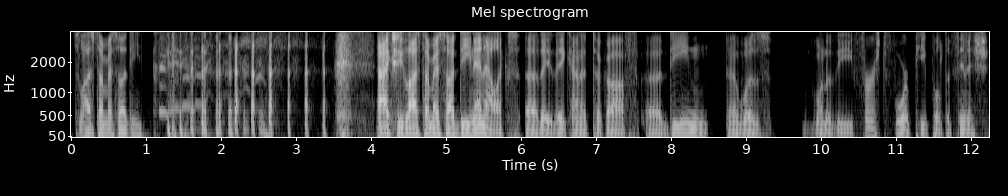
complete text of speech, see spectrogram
It's the last time I saw Dean. Actually, last time I saw Dean and Alex, uh, they they kind of took off. Uh, Dean uh, was one of the first four people to finish.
